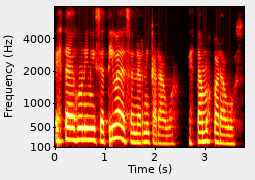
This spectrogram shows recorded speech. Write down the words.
Esta es una iniciativa de Sanar Nicaragua. Estamos para vos.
